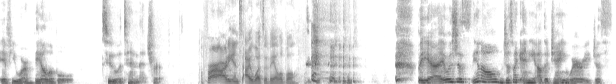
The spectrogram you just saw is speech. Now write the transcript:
if you were available to attend that trip. For our audience, I was available. but yeah, it was just, you know, just like any other January, just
